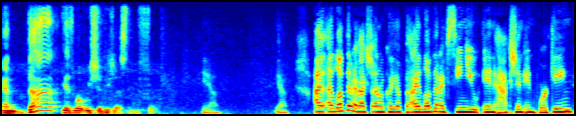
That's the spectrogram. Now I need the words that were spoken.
And that is what we should be listening for. Yeah. Yeah. I, I love that I've actually, I don't cut you off, but I love that I've seen you in action in working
